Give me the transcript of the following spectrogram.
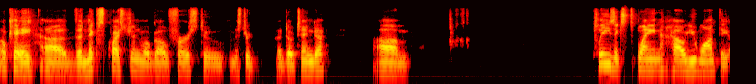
Okay, uh, the next question will go first to Mr. Dotinga. Um, please explain how you want the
